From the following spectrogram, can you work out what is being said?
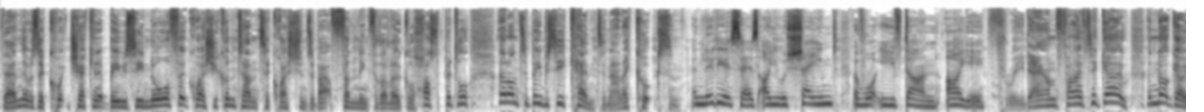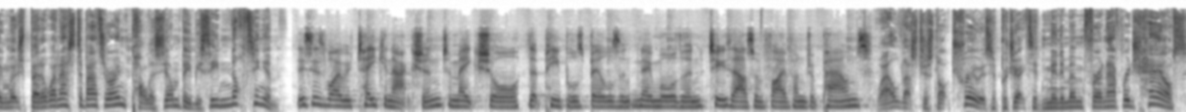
Then there was a quick check in at BBC Norfolk where she couldn't answer questions about funding for the local hospital, and on to BBC Kent and Anna Cookson. And Lydia says, Are you ashamed of what you've done? Are you? Three down, five to go, and not going much better when asked about her own policy on BBC Nottingham. This is why we've taken action to make sure that people's bills are no more than £2,500. Well, that's just not true. It's a projected minimum for an average house.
